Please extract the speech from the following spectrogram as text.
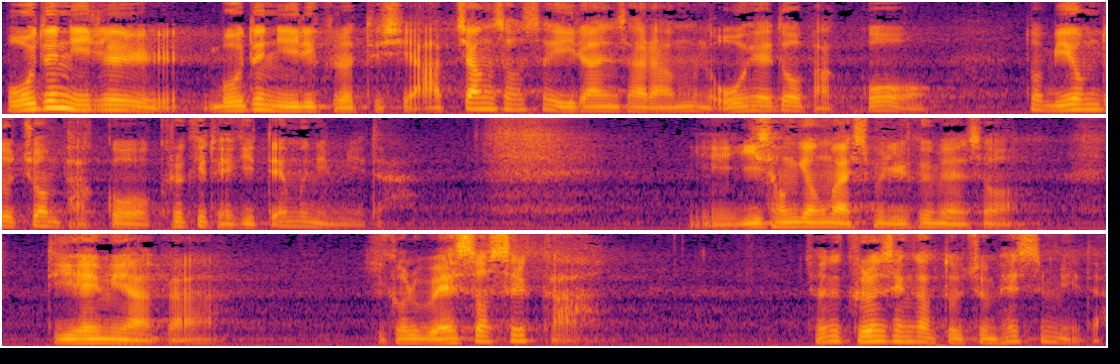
모든 일을 모든 일이 그렇듯이 앞장서서 일한 사람은 오해도 받고 또 미움도 좀 받고 그렇게 되기 때문입니다. 이 성경 말씀을 읽으면서 니에미아가 이걸 왜 썼을까? 저는 그런 생각도 좀 했습니다.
